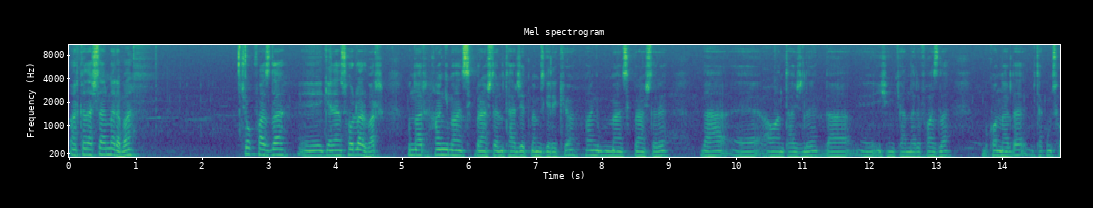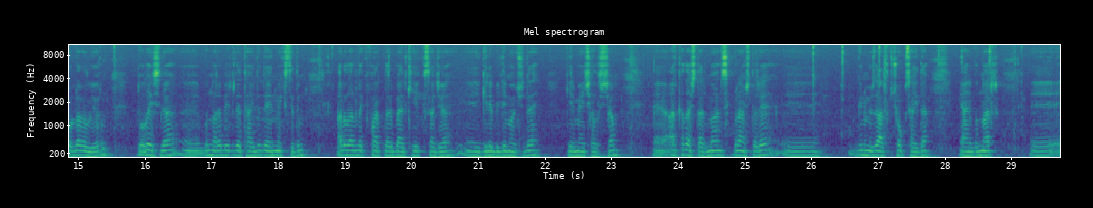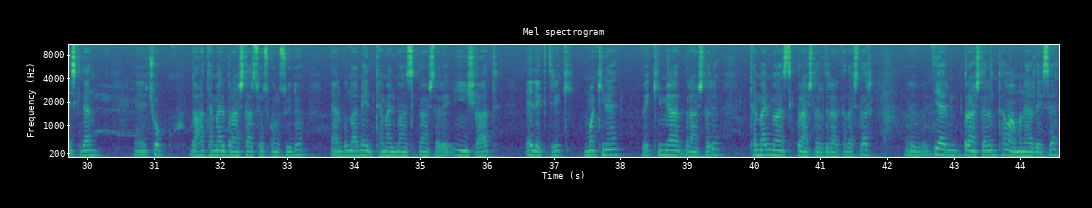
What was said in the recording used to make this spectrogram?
Arkadaşlar merhaba. Çok fazla e, gelen sorular var. Bunlar hangi mühendislik branşlarını tercih etmemiz gerekiyor? Hangi mühendislik branşları daha e, avantajlı, daha e, iş imkanları fazla? Bu konularda bir takım sorular alıyorum. Dolayısıyla e, bunlara bir detaylı değinmek istedim. Aralarındaki farkları belki kısaca e, girebildiğim ölçüde girmeye çalışacağım. E, arkadaşlar mühendislik branşları e, günümüzde artık çok sayıda. Yani bunlar e, eskiden e, çok daha temel branşlar söz konusuydu. Yani bunlar neydi temel mühendislik branşları? İnşaat, elektrik, makine ve kimya branşları temel mühendislik branşlarıdır arkadaşlar. E, diğer branşların tamamı neredeyse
